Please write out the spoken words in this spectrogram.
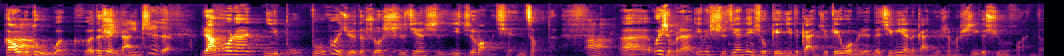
高度吻合的时代，对一致的然后呢，你不不会觉得说时间是一直往前走的。啊，呃，为什么呢？因为时间那时候给你的感觉，给我们人的经验的感觉什么？是一个循环的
